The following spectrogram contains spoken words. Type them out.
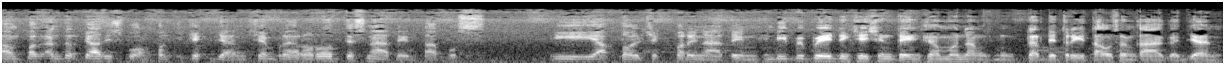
ang pag under chassis po ang pag-check diyan syempre road test natin tapos i-actual check pa rin natin. Hindi pa pwedeng sisintensya mo ng 33,000 kaagad yan.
